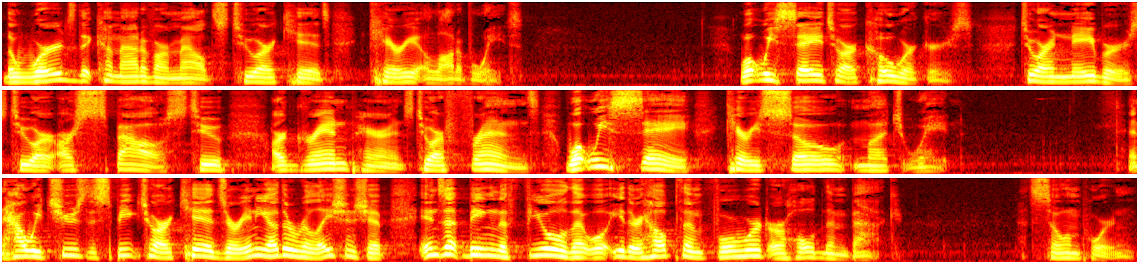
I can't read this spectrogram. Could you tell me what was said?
the words that come out of our mouths to our kids carry a lot of weight. What we say to our coworkers, to our neighbors, to our, our spouse, to our grandparents, to our friends, what we say carries so much weight. And how we choose to speak to our kids or any other relationship ends up being the fuel that will either help them forward or hold them back. That's so important.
